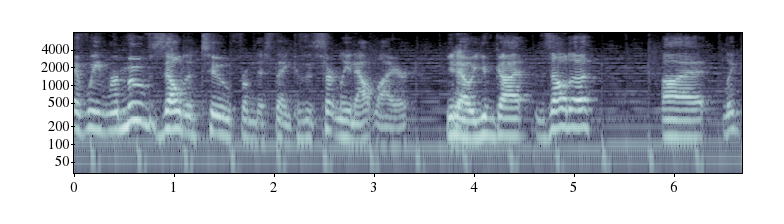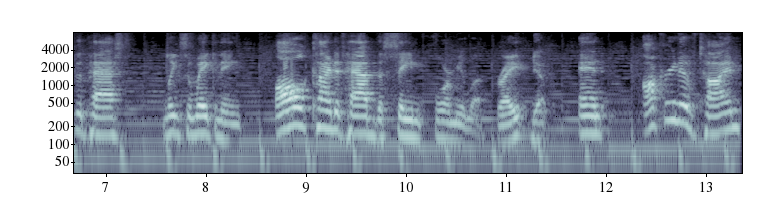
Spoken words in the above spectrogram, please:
if we remove zelda 2 from this thing because it's certainly an outlier you know you've got zelda uh link to the past link's awakening all kind of have the same formula right Yep. and ocarina of time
